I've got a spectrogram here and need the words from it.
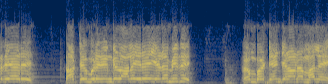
ஜாக்கிரதையாரு காட்டு மிருகங்கள் அலையிற இடம் இது. ரொம்ப டேஞ்சரான மலை.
